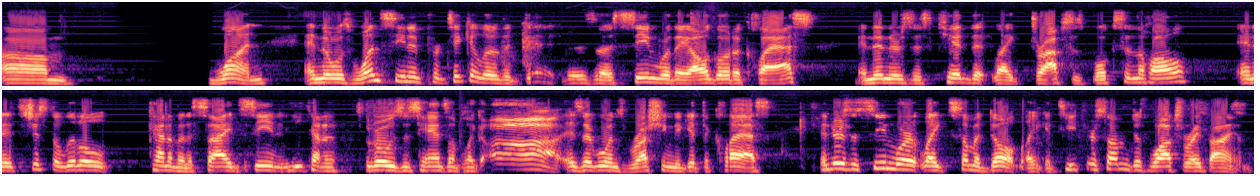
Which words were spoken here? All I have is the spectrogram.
Um one and there was one scene in particular that did there's a scene where they all go to class and then there's this kid that like drops his books in the hall. And it's just a little kind of an aside scene and he kind of throws his hands up like ah! as everyone's rushing to get to class and there's a scene where like some adult like a teacher or something just walks right by him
